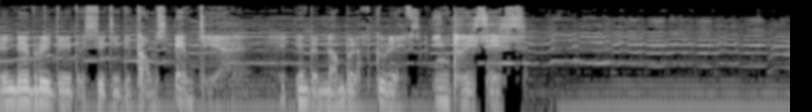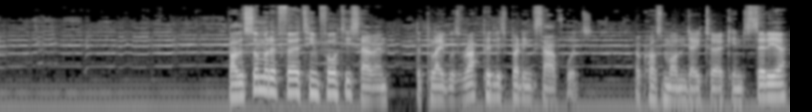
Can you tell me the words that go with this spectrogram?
And every day the city becomes emptier, and the number of graves increases. By the summer of 1347, the plague was rapidly spreading southwards, across modern day Turkey into Syria,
